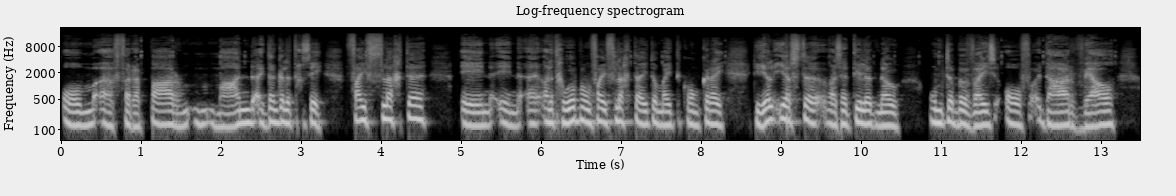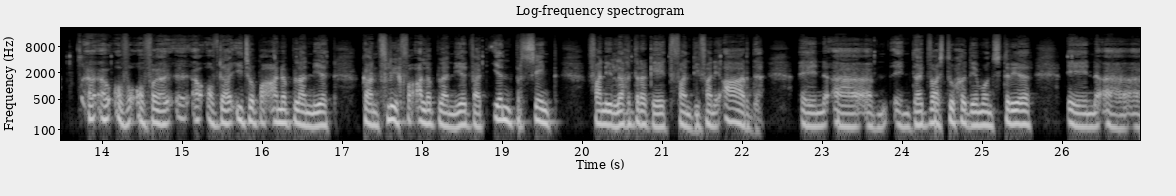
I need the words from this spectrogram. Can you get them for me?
om uh, vir 'n paar maande, ek dink hulle het gesê 5 vlugte en en uh, hulle het gehoop om 5 vlugte uit om uit te kon kry. Die heel eerste was natuurlik nou om te bewys of daar wel uh, of of uh, of daar iets op 'n ander planeet kan vlieg vir alle planeet wat 1% van die lugdruk het van die van die aarde en uh en dit was toe gedemonstreer en uh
